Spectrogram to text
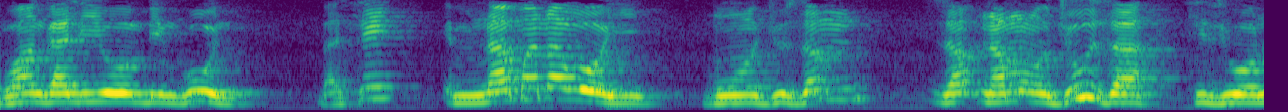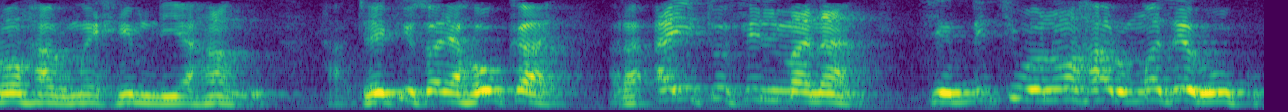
ngwangaliyo mbinguni. Basi mnamwana woyi mujuza na mujuza tiziono harumwe himni ya hangu. Hatekiso ya hokai raaitu fil manan tirditi wono harumwa zeruku.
